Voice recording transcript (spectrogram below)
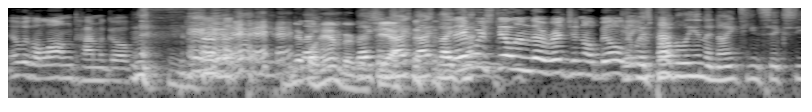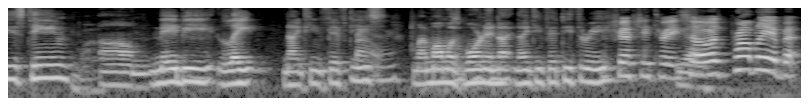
It was a long time ago. Nickel hamburgers, like yeah. night- night- like they ni- were still in the original building. It was probably in the 1960s team, um, maybe late 1950s. My mom was born in ni- 1953. 53. Yeah. So it was probably about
